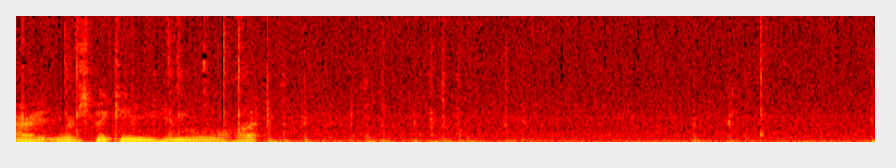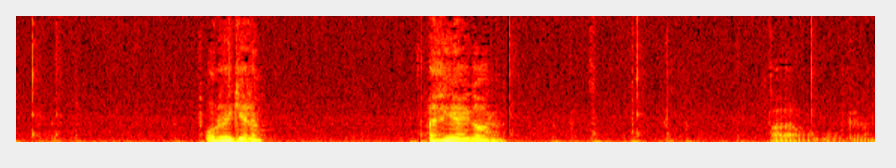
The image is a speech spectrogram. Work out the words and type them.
Alright, we're just making him a little hot. Oh, did I get him? I think I got him. Oh, that one won't get him.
